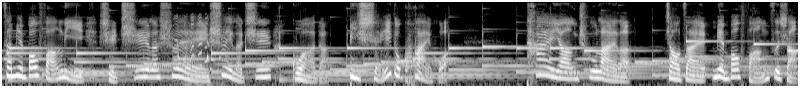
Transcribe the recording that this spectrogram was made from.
在面包房里是吃了睡，睡了吃，过得比谁都快活。太阳出来了，照在面包房子上，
